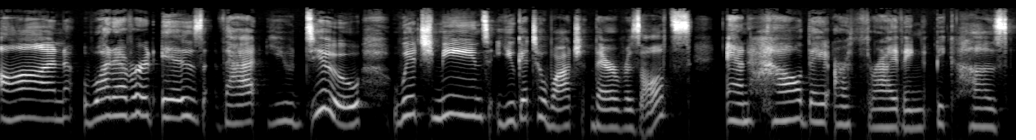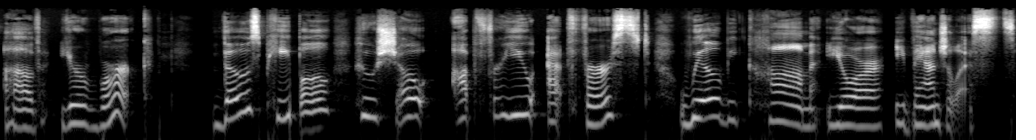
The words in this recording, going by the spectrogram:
on whatever it is that you do, which means you get to watch their results and how they are thriving because of your work. Those people who show up for you at first will become your evangelists.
